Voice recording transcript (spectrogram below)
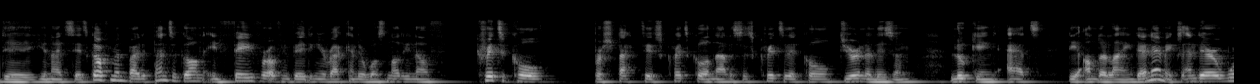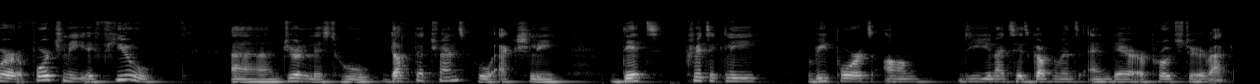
the United States government, by the Pentagon in favor of invading Iraq, and there was not enough critical perspectives, critical analysis, critical journalism looking at the underlying dynamics. And there were, fortunately, a few um, journalists who ducked that trend, who actually did critically report on the United States government and their approach to Iraq.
